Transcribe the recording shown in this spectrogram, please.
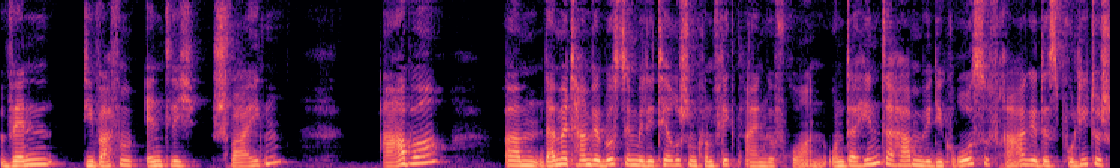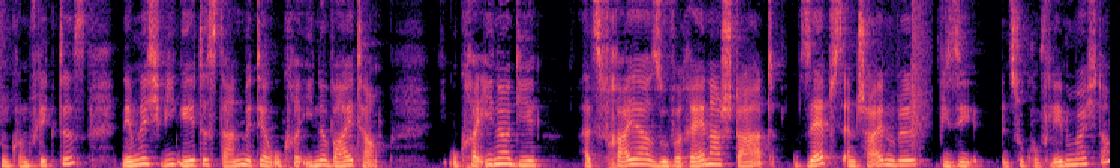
wenn die Waffen endlich schweigen aber ähm, damit haben wir bloß den militärischen Konflikt eingefroren. Und dahinter haben wir die große Frage des politischen Konfliktes, nämlich wie geht es dann mit der Ukraine weiter? Die Ukraine, die als freier, souveräner Staat selbst entscheiden will, wie sie in Zukunft leben möchte.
